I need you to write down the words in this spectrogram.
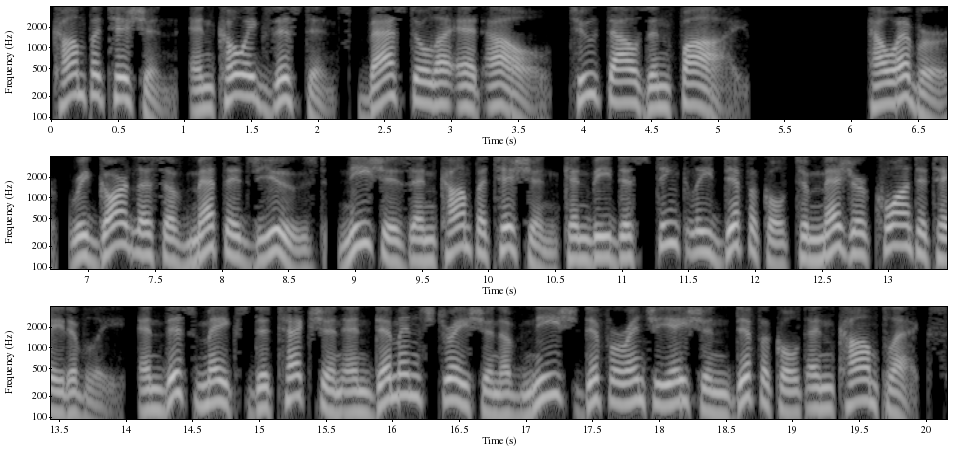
competition, and coexistence Bastolla et al., 2005. However, regardless of methods used, niches and competition can be distinctly difficult to measure quantitatively, and this makes detection and demonstration of niche differentiation difficult and complex.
